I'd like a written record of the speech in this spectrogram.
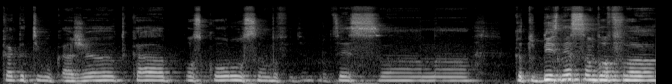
как да ти го кажа, така по-скоро съм в един процес а, на... Като бизнес съм в... А,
